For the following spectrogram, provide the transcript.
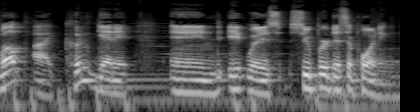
Well, I couldn't get it, and it was super disappointing.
